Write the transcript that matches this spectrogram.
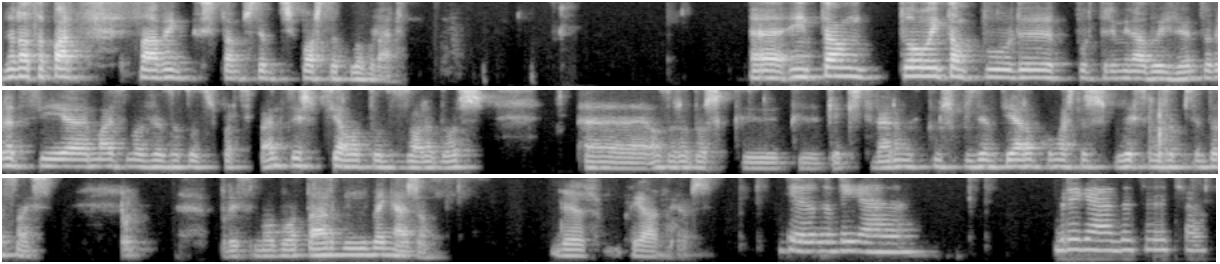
da nossa parte sabem que estamos sempre dispostos a colaborar. Uh, então, estou então por, uh, por terminado o evento, agradecia mais uma vez a todos os participantes, em especial a todos os oradores, uh, aos oradores que, que, que, aqui estiveram e que nos presentearam com estas belíssimas apresentações. por isso, uma boa tarde e bem-ajam. Deus, obrigado. Deus. Deus, obrigada. Obrigada, tchau, tchau.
